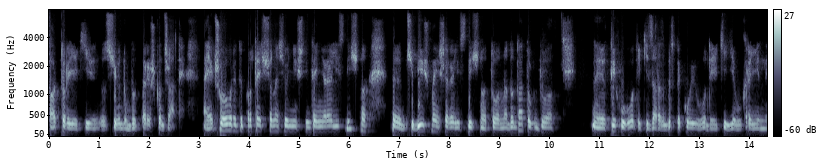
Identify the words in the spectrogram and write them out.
фактори, які очевидно будуть перешкоджати. А якщо говорити про те, що на сьогоднішній день реалістично е, чи більш-менш реалістично, то на додаток до е, тих угод, які зараз безпекові угоди, які є в Україні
